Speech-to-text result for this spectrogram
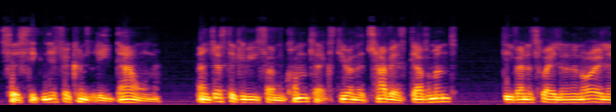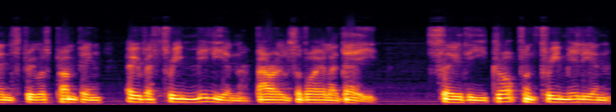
so significantly down. And just to give you some context, during the Chavez government, the Venezuelan oil industry was pumping over 3 million barrels of oil a day. So the drop from 3 million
